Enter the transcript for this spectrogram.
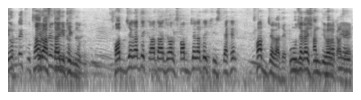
তেহট্টে কোথাও রাস্তায় নেই ঠিক মতো সব জায়গাতে কাদা জল সব জায়গাতে খিস দেখেন সব জায়গাতে কোনো জায়গায় শান্তিভাবে কাজ হয় না।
